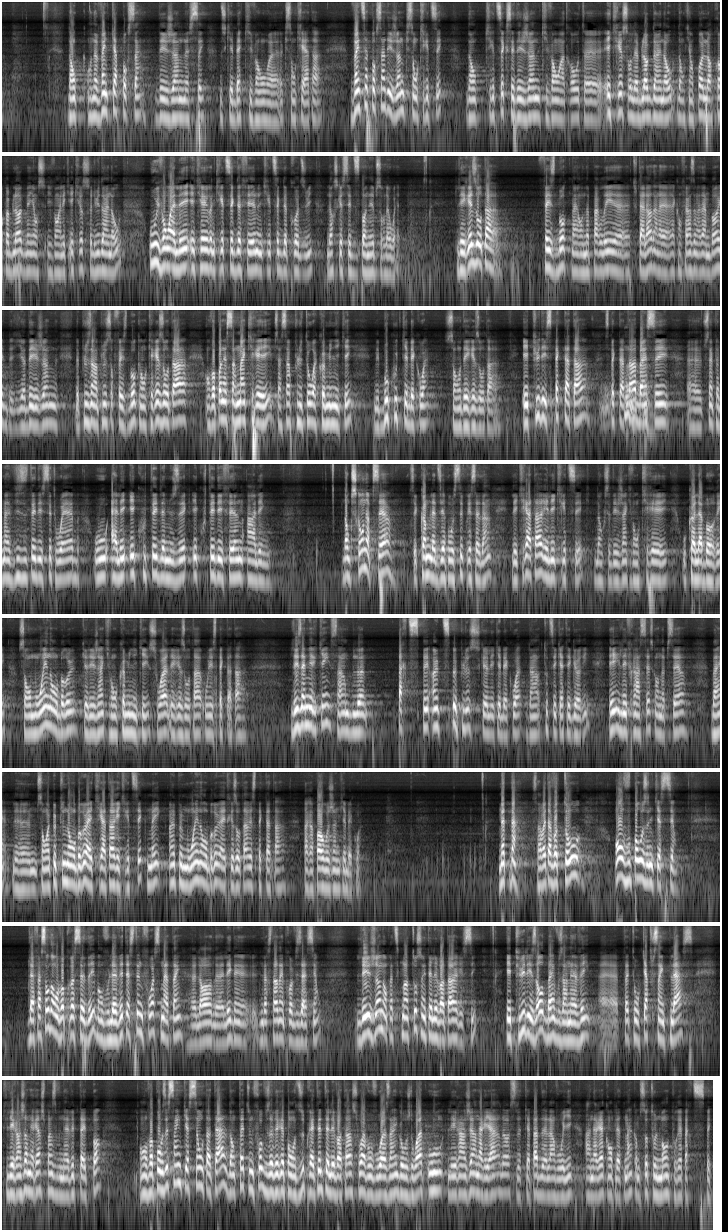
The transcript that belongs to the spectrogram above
Donc, on a 24% des jeunes C du Québec qui, vont, euh, sont créateurs. 27% des jeunes qui sont critiques. Donc, critiques, c'est des jeunes qui vont, entre autres, euh, écrire sur le blog d'un autre. Donc, ils n'ont pas leur propre blog, mais ils, vont aller écrire sur celui d'un autre. Ou ils vont aller écrire une critique de film, une critique de produit, lorsque c'est disponible sur le web. Les réseauteurs, Facebook, ben, on a parlé euh, tout à l'heure dans la, conférence de Mme Boyd, il y a des jeunes de plus en plus sur Facebook. Donc, réseauteur, on ne va pas nécessairement créer, ça sert plutôt à communiquer, mais beaucoup de Québécois sont des réseauteurs. Et puis des spectateurs. Spectateurs, ben, c'est euh, tout simplement visiter des sites web ou aller écouter de la musique, écouter des films en ligne. Donc, ce qu'on observe, c'est comme la diapositive précédente, les créateurs et les critiques, donc c'est des gens qui vont créer ou collaborer, sont moins nombreux que les gens qui vont communiquer, soit les réseauteurs ou les spectateurs. Les Américains semblent participer un petit peu plus que les Québécois dans toutes ces catégories, et les Français, ce qu'on observe, ben, sont un peu plus nombreux à être créateurs et critiques, mais un peu moins nombreux à être réseauteurs et spectateurs par rapport aux jeunes Québécois. Maintenant, ça va être à votre tour. On vous pose une question. De la façon dont on va procéder, bon, vous l'avez testé une fois ce matin euh, lors de la Ligue universitaire d'improvisation. Les jeunes ont pratiquement tous un télévoteur ici. Et puis les autres, ben, vous en avez euh, peut-être aux quatre ou cinq places. Puis les rangées en arrière, je pense que vous n'avez peut-être pas. On va poser cinq questions au total. Donc, peut-être une fois que vous avez répondu, prêtez le télévoteur soit à vos voisins, gauche-droite, ou les ranger en arrière, là, si vous êtes capable de l'envoyer en arrière complètement. Comme ça, tout le monde pourrait participer.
